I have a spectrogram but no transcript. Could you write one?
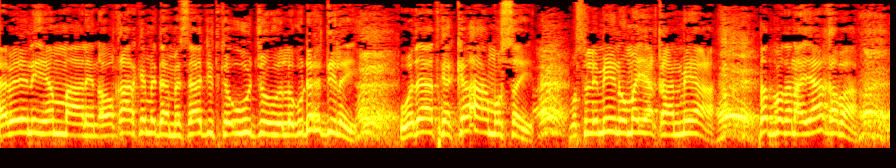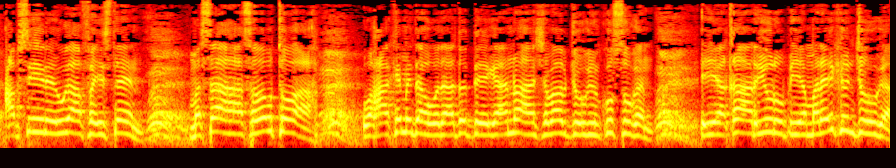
habeen iyo maalin oo qaar ka mid ah masaajidka uu jooga lagu dhex dilay wadaadka ka aamusay muslimiin uma yaqaan miya. Dad badan ayaa qaba cabsi inay uga afaysteen. Mase ahaa sababtoo ah waxaa ka mid ah wadaaddo deegaanno aan shabaab joogin ku sugan iyo qaar yurub iyo maraykan jooga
